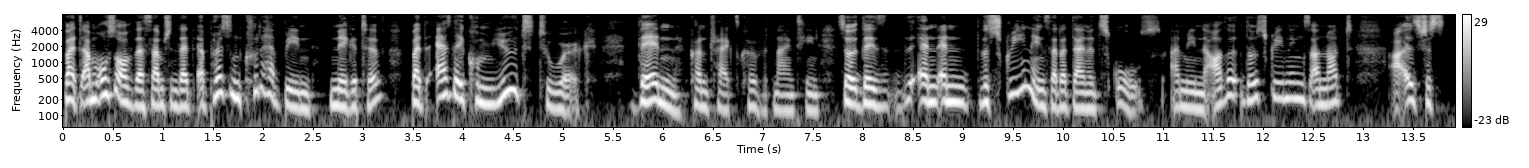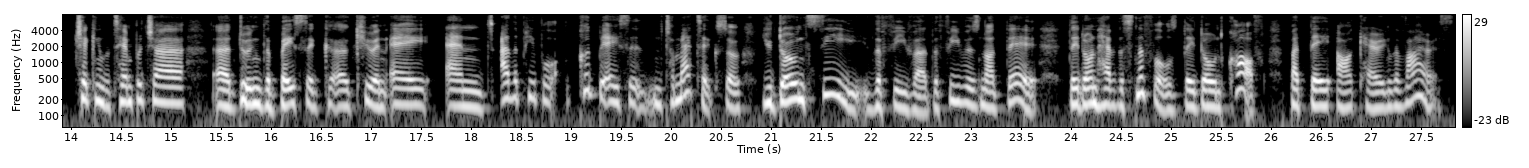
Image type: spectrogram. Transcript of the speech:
But I'm also of the assumption that a person could have been negative, but as they commute to work, then contracts COVID 19. So there's, and, and the screenings that are done at schools, I mean, other, those screenings are not, uh, it's just checking the temperature, uh, doing the basic uh, Q and other people could be asymptomatic. So you don't see the fever. The fever is not there. They don't have the sniffles. They don't cough, but they are carrying the virus.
